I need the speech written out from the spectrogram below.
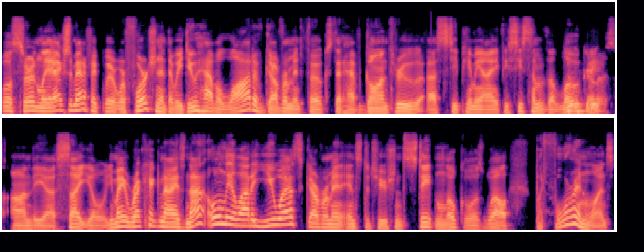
Well, certainly. Actually, matter of fact, we're, we're fortunate that we do have a lot of government folks that have gone through uh, CPMAI. And if you see some of the logos Ooh, on the uh, site, you'll you may recognize not only a lot of U.S. government institutions, state and local as well, but foreign ones.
